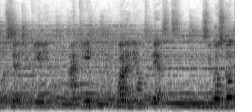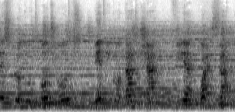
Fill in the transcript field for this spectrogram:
você adquire aqui no Guarani Autopeças. Se gostou desse produto ou de outros, entre em contato já via WhatsApp,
